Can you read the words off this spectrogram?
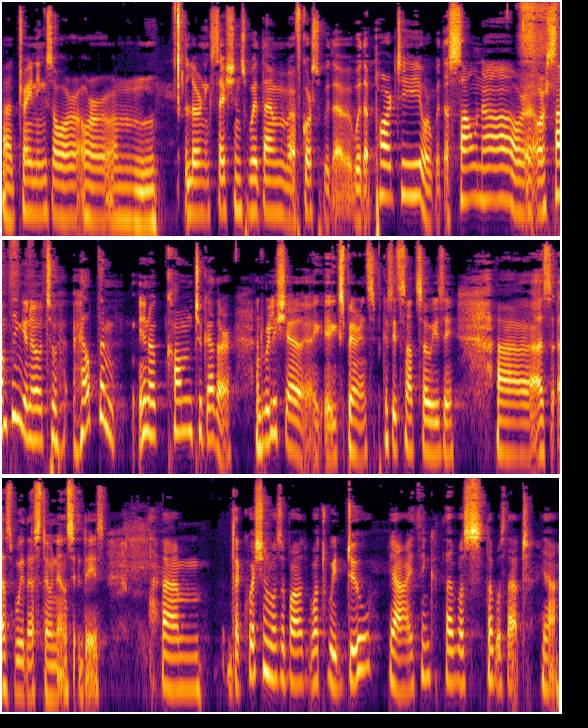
uh, trainings or, or um, learning sessions with them. Of course, with a with a party or with a sauna or or something, you know, to help them, you know, come together and really share experience because it's not so easy uh, as as with Estonians it is. Um, the question was about what we do. Yeah, I think that was that was that. Yeah.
